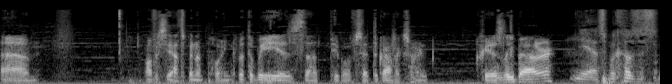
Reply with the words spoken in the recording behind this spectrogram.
Um, obviously, that's been a point with the Wii is that people have said the graphics aren't crazily better. Yeah, because it's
